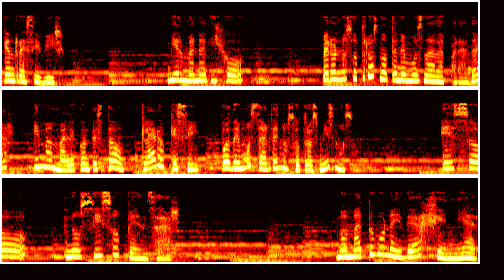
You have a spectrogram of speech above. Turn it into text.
que en recibir. Mi hermana dijo, pero nosotros no tenemos nada para dar. Y mamá le contestó, claro que sí, podemos dar de nosotros mismos. Eso nos hizo pensar. Mamá tuvo una idea genial.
